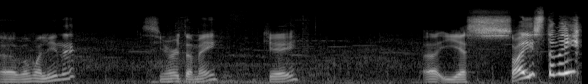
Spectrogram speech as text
Uh, vamos ali, né? Senhor também. Ok. Uh, e é só isso também?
